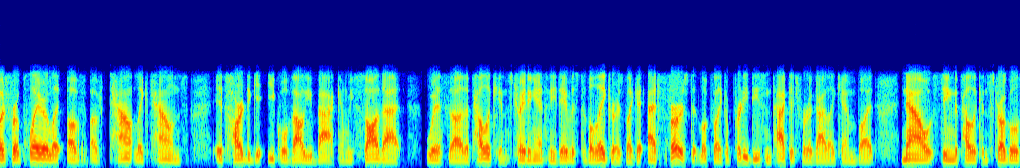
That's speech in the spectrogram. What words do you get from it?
But for a player like of of town like Towns, it's hard to get equal value back, and we saw that with uh, the Pelicans trading Anthony Davis to the Lakers. Like at first, it looked like a pretty decent package for a guy like him, but now seeing the Pelicans struggle,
